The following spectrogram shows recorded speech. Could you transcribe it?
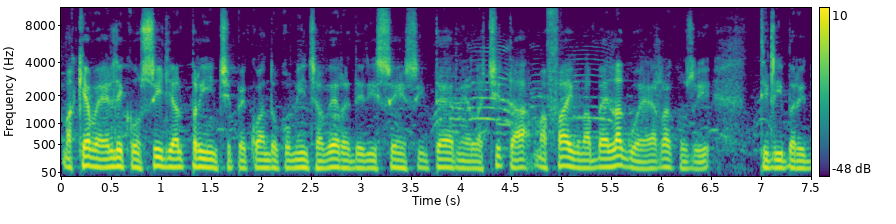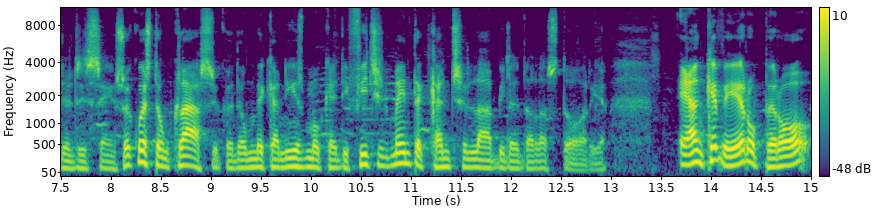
Machiavelli consiglia al principe quando comincia a avere dei dissensi interni alla città, ma fai una bella guerra così ti liberi del dissenso. E questo è un classico ed è un meccanismo che è difficilmente cancellabile dalla storia. È anche vero però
